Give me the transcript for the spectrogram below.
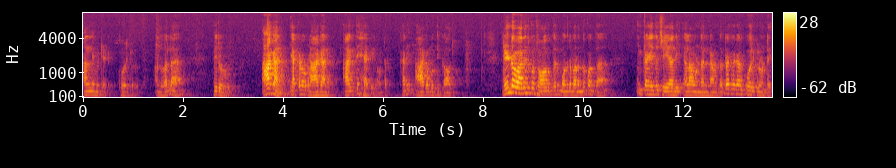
అన్లిమిటెడ్ కోరికలు. అందువల్ల మీరు ఆగాలి. ఎక్కడో ఒకటి ఆగాలి. ఆగితే హ్యాపీగా ఉంటారు. కానీ ఆగబుద్ధి కాదు. రెండో వారం నుంచి కొంచెం ఆగుతారు మొదటి వారంలో కొంత ఇంకా ఏదో చేయాలి ఎలా ఉండాలి ఎలా ఉండాలి రకరకాల కోరికలు ఉంటాయి.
